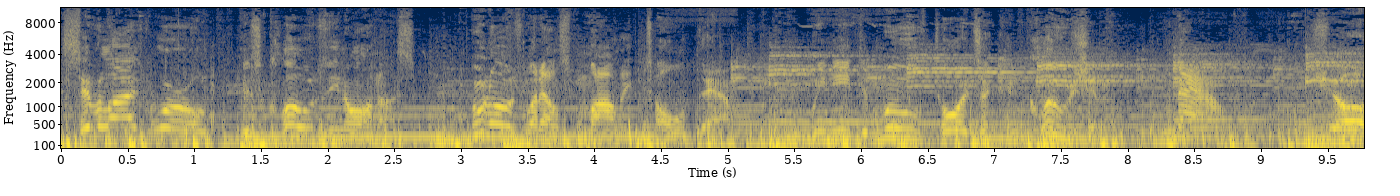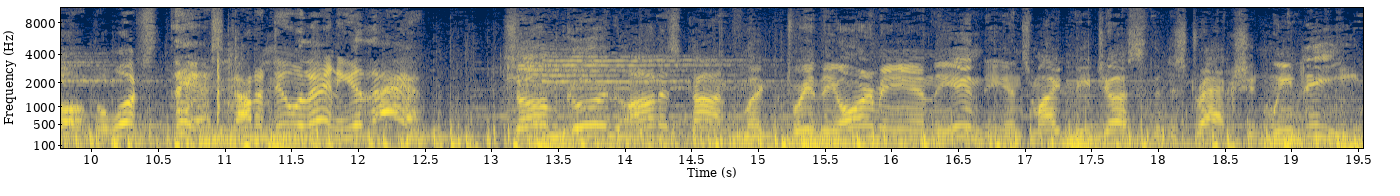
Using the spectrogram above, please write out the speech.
The civilized world is closing on us. Who knows what else Molly told them? We need to move towards a conclusion. Now. Sure, but what's this got to do with any of that? Some good, honest conflict between the Army and the Indians might be just the distraction we need.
